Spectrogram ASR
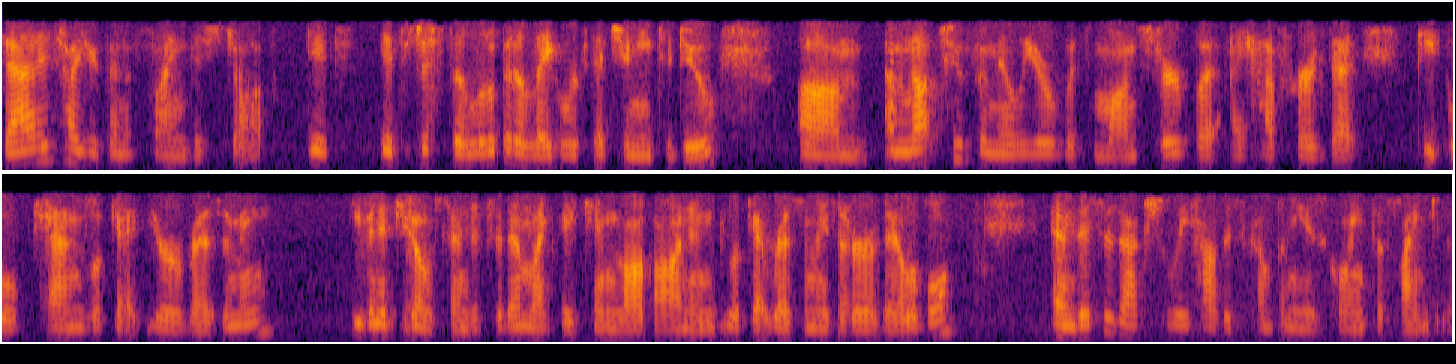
that is how you're going to find this job. It's it's just a little bit of legwork that you need to do. Um, I'm not too familiar with Monster, but I have heard that people can look at your resume, even if you don't send it to them. Like they can log on and look at resumes that are available. And this is actually how this company is going to find you.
